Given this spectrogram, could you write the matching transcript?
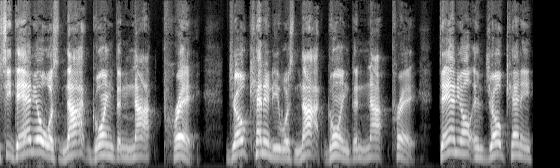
see, Daniel was not going to not pray. Joe Kennedy was not going to not pray. Daniel and Joe Kenny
